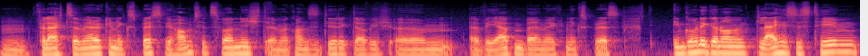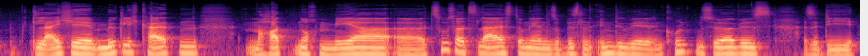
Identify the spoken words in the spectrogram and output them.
Hm. Vielleicht zu American Express. Wir haben sie zwar nicht, äh, man kann sie direkt, glaube ich, ähm, erwerben bei American Express. Im Grunde genommen gleiches System, gleiche Möglichkeiten. Man hat noch mehr äh, Zusatzleistungen, so ein bisschen individuellen Kundenservice. Also die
